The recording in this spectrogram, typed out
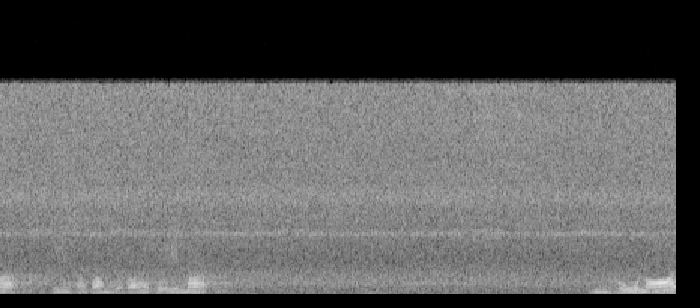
มากก็ยิ่งทำความเดือดร้อนให้ตัวเองมาก ยิ่งรู้น้อย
